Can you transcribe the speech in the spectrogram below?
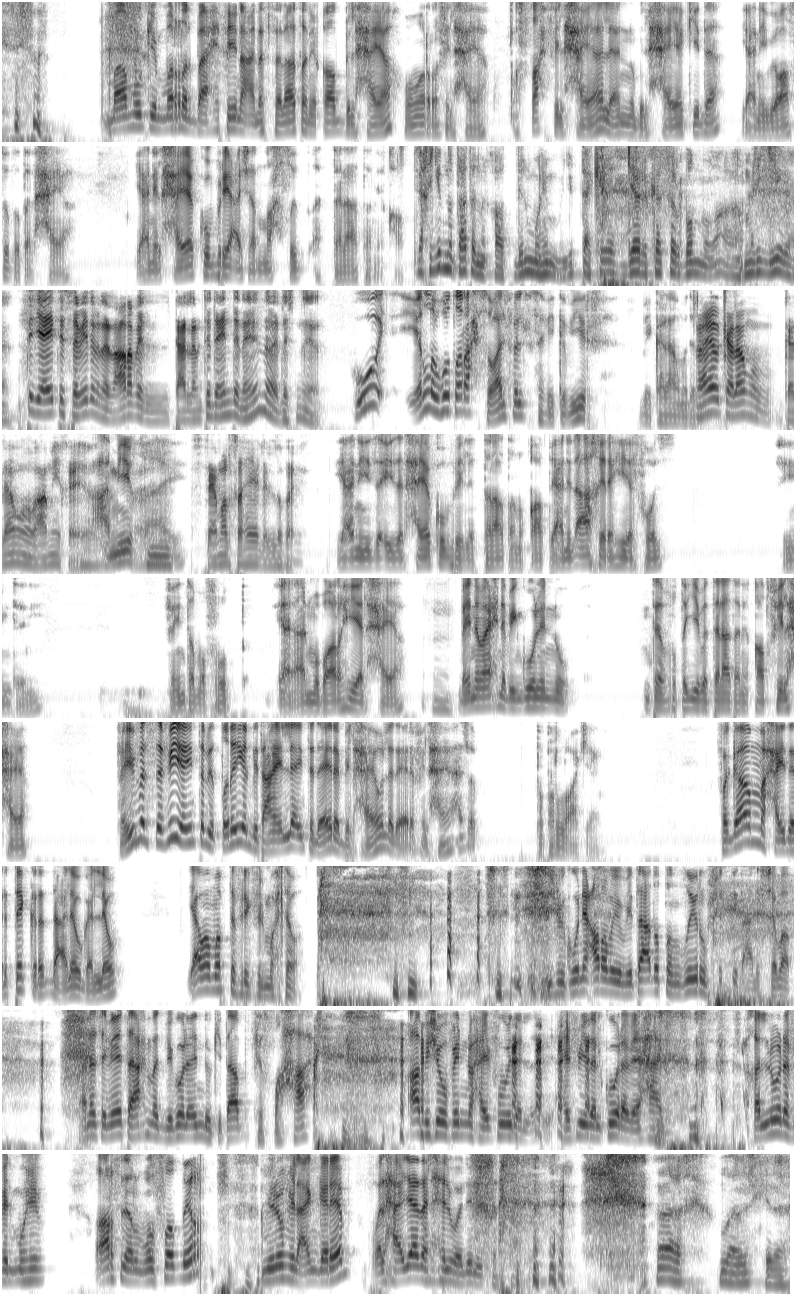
ما ممكن مرة الباحثين عن الثلاثة نقاط بالحياة ومرة في الحياة الصح في الحياة لأنه بالحياة كده يعني بواسطة الحياة يعني الحياة كبري عشان نحصد الثلاثة نقاط. يا أخي جبنا ثلاث نقاط دي المهمة. جبتها كيف جر كسر ضمه ما تجيبها أنت جاي تستفيد من العربي اللي تعلمته ده عندنا هنا ولا شنو؟ هو يلا هو طرح سؤال فلسفي كبير بكلامه ده. أيوه كلامه كلامه عميق. أيوة. عميق. هاي. استعمال صحيح للغة. يعني اذا إذا الحياة كبري للثلاثة نقاط يعني الآخرة هي الفوز. فهمتني؟ فأنت مفروض يعني المباراة هي الحياة. بينما إحنا بنقول إنه انت المفروض تجيب الثلاثة نقاط في الحياة. فهي فلسفية انت بالطريقة اللي بتعاين لها انت دايرة بالحياة ولا دايرة في الحياة حسب تطلعك يعني. فقام حيدر تك رد عليه وقال له يا ما ما بتفرق في المحتوى. مش بيكون عربي وبتاع ده تنظير وبشتت على الشباب. أنا سمعت أحمد بيقول عنده كتاب في الصحاح. آه بيشوف إنه حيفيد. حيفيد الكورة بحاجة. خلونا في المهم. أرسنال مصدر منو في العنقريب؟ والحاجات الحلوة دي أخ والله مشكلة.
